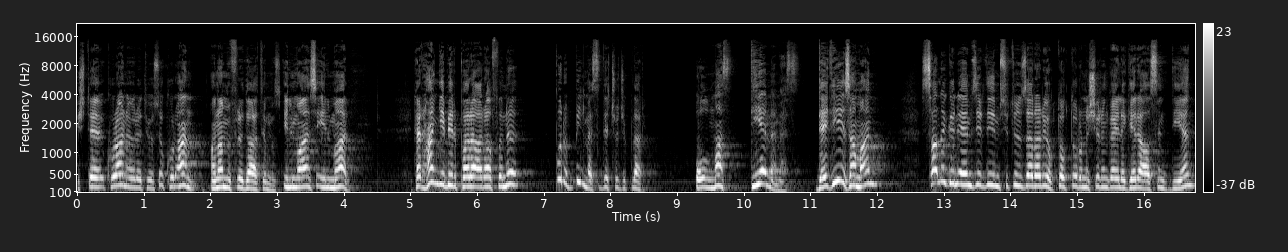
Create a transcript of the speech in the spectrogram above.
işte Kur'an öğretiyorsa Kur'an ana müfredatımız. İlmuhansi ilmuhal. Herhangi bir paragrafını bunu bilmesi de çocuklar olmaz diyememez. Dediği zaman salı günü emzirdiğim sütün zararı yok. Doktorunu şırıngayla geri alsın diyen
